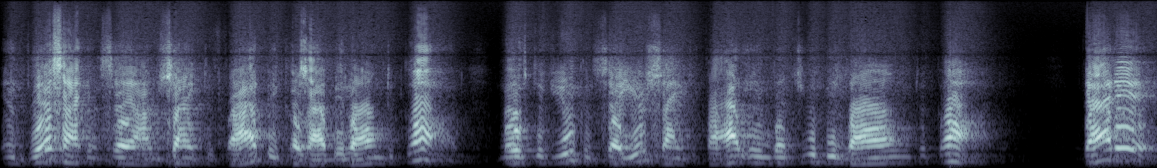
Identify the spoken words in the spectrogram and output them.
in this, I can say I'm sanctified because I belong to God. Most of you can say you're sanctified in that you belong to God. That is,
